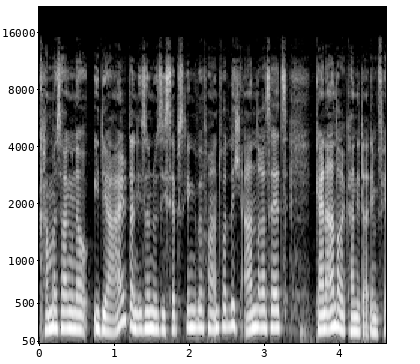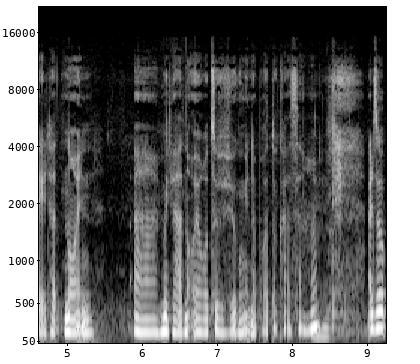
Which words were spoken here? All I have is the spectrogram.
kann man sagen, na, ideal, dann ist er nur sich selbst gegenüber verantwortlich. Andererseits, kein anderer Kandidat im Feld hat neun äh, Milliarden Euro zur Verfügung in der Portokasse. Mhm. Also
